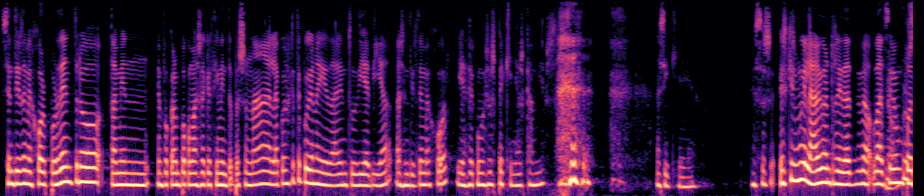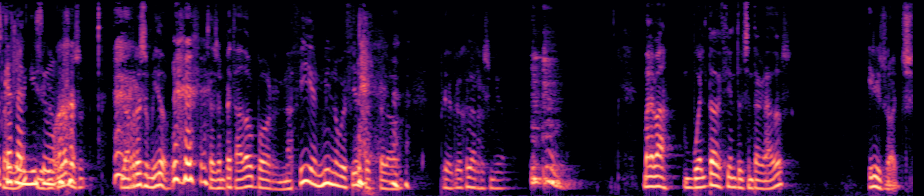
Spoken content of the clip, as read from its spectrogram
sentirte mejor por dentro, también enfocar un poco más al crecimiento personal, las cosas que te pueden ayudar en tu día a día a sentirte mejor y hacer como esos pequeños cambios. Así que eso es, es, que es muy largo en realidad, va a ser un pues podcast larguísimo. Lo, lo has resumido. o sea, has empezado por nací en 1900, pero, pero yo creo que lo has resumido. vale, va. Vuelta de 180 grados. Iris Roach.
